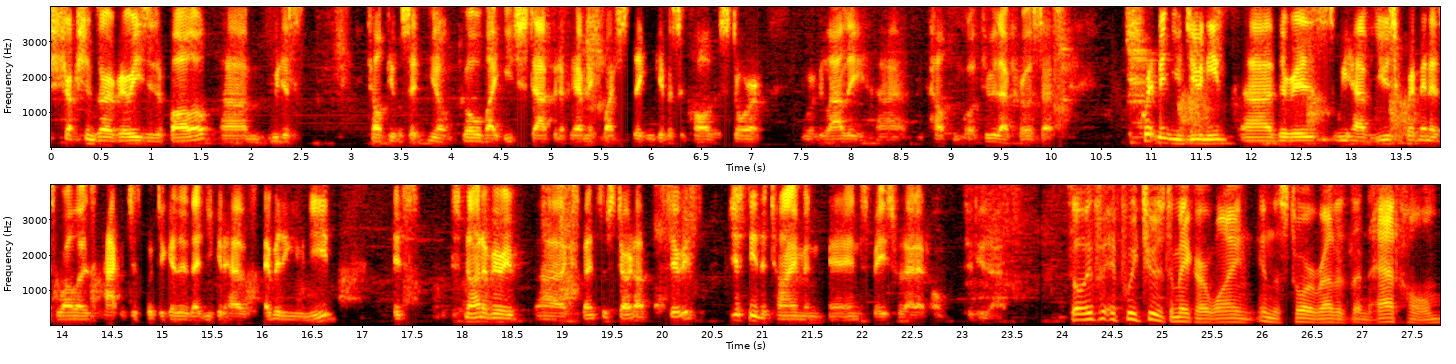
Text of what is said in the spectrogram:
Instructions are very easy to follow. Um, we just tell people, say, you know, go by each step, and if they have any questions, they can give us a call at the store. We'll gladly uh, help them go through that process. Equipment you do need. Uh, there is. We have used equipment as well as packages put together that you could have everything you need. It's it's not a very uh, expensive startup series. You just need the time and, and space for that at home to do that. So, if, if we choose to make our wine in the store rather than at home,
